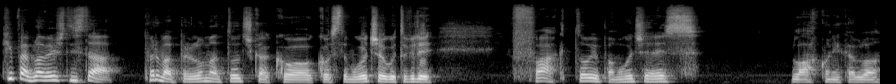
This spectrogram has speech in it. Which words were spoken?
Kje pa je bila veš tista prva prelomna točka, ko, ko ste mogoče ugotovili, da to bi pa mogoče res lahko nekaj bilo?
